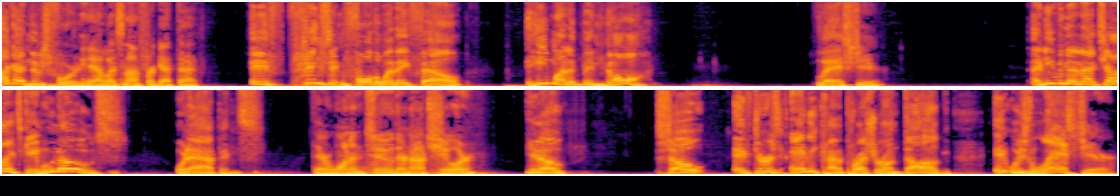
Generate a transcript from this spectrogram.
I got news for you. Yeah, let's not forget that. If things didn't fall the way they fell, he might have been gone last year. And even in that Giants game, who knows what happens? They're one and two. They're not sure. You know, so if there's any kind of pressure on Doug, it was last year.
